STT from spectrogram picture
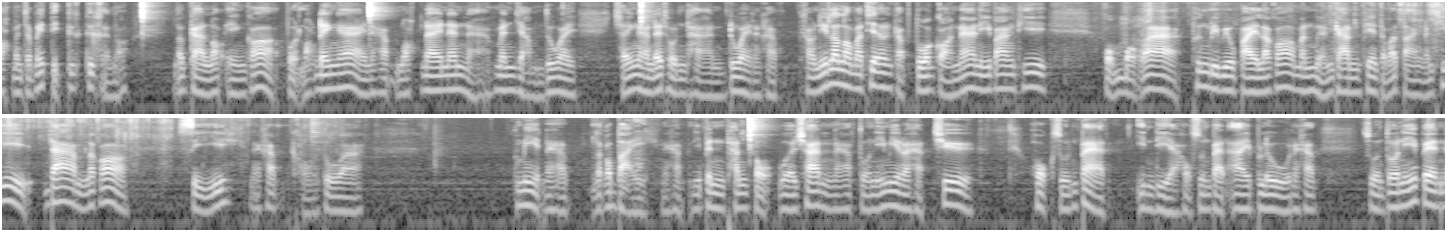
ล็อกมันจะไม่ติดกึกๆเนาะ แล้วการล็อกเองก็ปลดล็อกได้ง่ายนะครับ ล็อกได้แน่นหนาแม่นยำด้วย ใช้งานได้ทนทานด้วยนะครับ คราวนี้เราลองมาเทียบกันกับตัวก่อนหน้านี้บ้างที่ผมบอกว่าเพิ่งรีวิวไปแล้วก็มันเหมือนกันเพียงแต่ว่าต่างกันที่ด้ามแล้วก็สีนะครับของตัวมีดนะครับ แล้วก็ใบนะครับ นี่เป็นทันโตะเวอร์ชันนะครับ ตัวนี้มีรหัสชื่อ 608 อินเดีย 608i Blue นะครับ ส่วนตัวนี้เป็น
